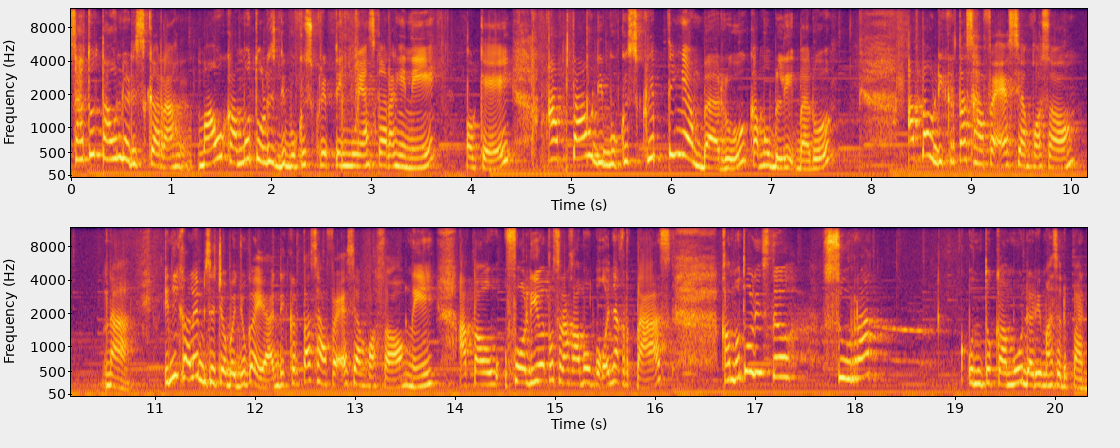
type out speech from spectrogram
satu tahun dari sekarang, mau kamu tulis di buku scriptingmu yang sekarang ini, oke? Okay? Atau di buku scripting yang baru, kamu beli baru, atau di kertas HVS yang kosong. Nah, ini kalian bisa coba juga ya, di kertas HVS yang kosong nih, atau folio terserah kamu, pokoknya kertas. Kamu tulis tuh, surat untuk kamu dari masa depan.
